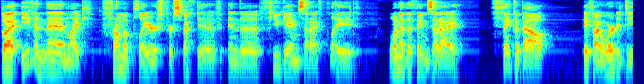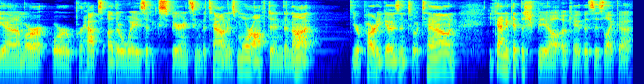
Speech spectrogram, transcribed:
But even then, like from a player's perspective, in the few games that I've played, one of the things that I think about if I were to DM or or perhaps other ways of experiencing the town is more often than not your party goes into a town, you kind of get the spiel. Okay, this is like a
